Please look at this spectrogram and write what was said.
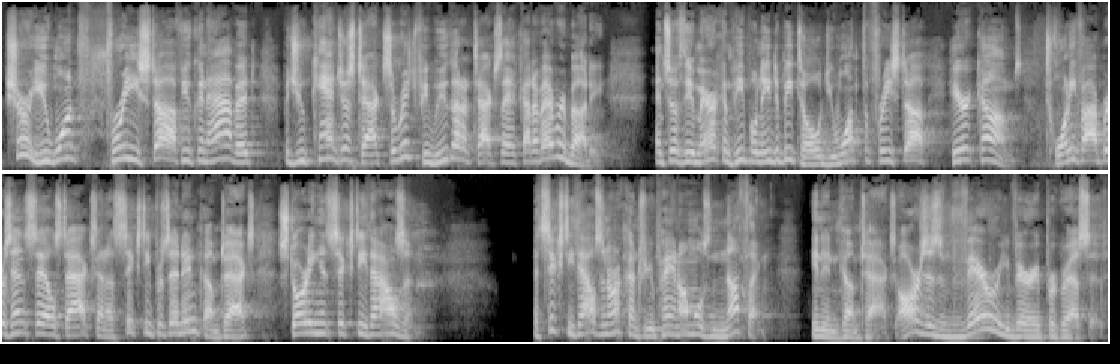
sure, you want free stuff, you can have it, but you can't just tax the rich people. You got to tax the heck out of everybody. And so if the American people need to be told, you want the free stuff, here it comes. 25% sales tax and a 60% income tax starting at 60,000. At 60,000 in our country, you're paying almost nothing in income tax. Ours is very, very progressive.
